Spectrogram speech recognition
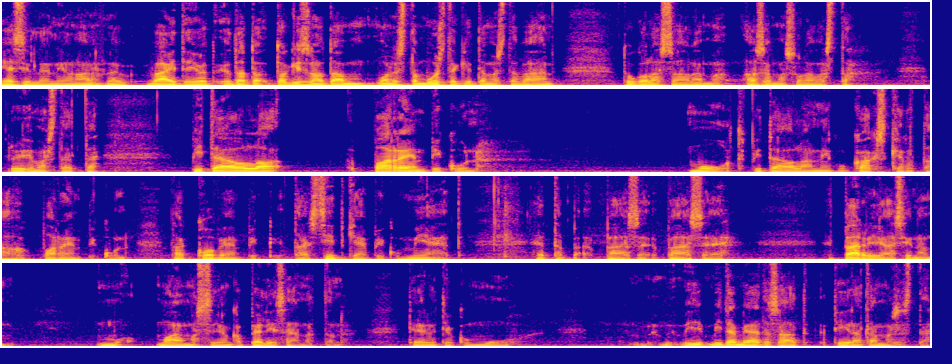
esille, niin on aina väite, jota to, toki sanotaan monesta muistakin tämmöistä vähän tukolassa olema, asemassa olevasta ryhmästä, että pitää olla parempi kuin muut. Pitää olla niin kuin kaksi kertaa parempi kuin, tai kovempi tai sitkeämpi kuin miehet, että pä- pääsee, pääsee että pärjää siinä ma- maailmassa, jonka pelisäännöt on tehnyt joku muu. M- mitä mieltä saat Tiina tämmöisestä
